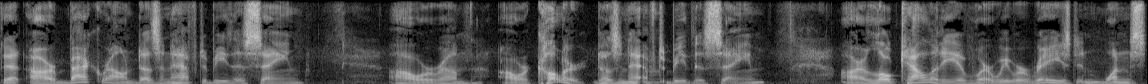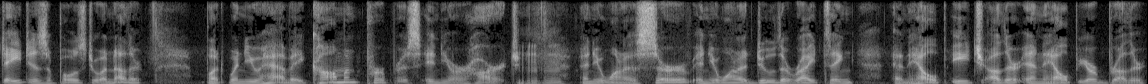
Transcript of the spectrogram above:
that our background doesn't have to be the same. Our um, our color doesn't have to be the same. Our locality of where we were raised in one state as opposed to another. But when you have a common purpose in your heart mm-hmm. and you want to serve and you want to do the right thing, and help each other and help your brother.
